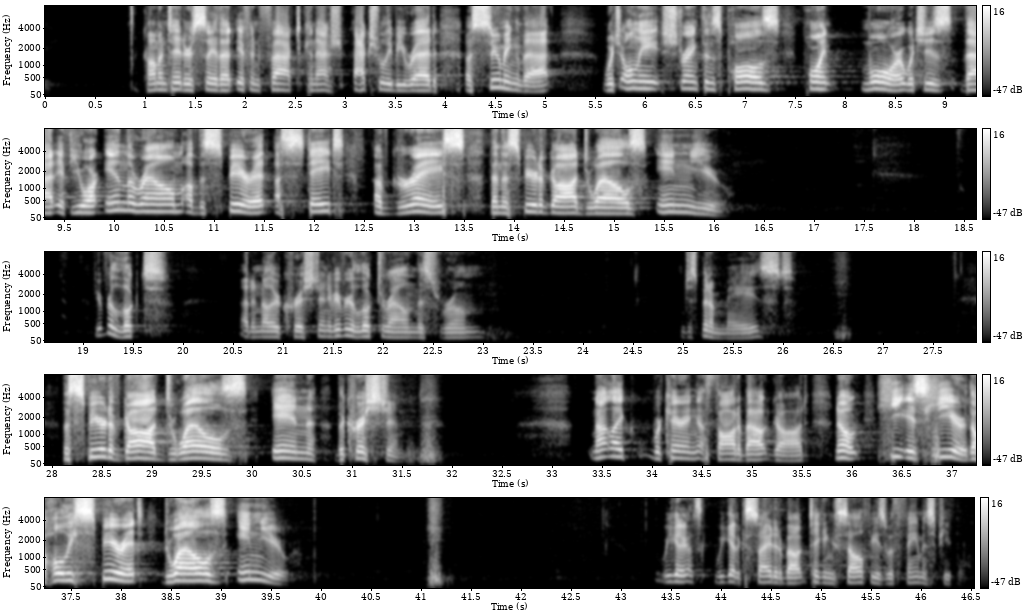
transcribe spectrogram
Commentators say that if in fact can actually be read assuming that, which only strengthens Paul's point more, which is that if you are in the realm of the Spirit, a state of grace, then the Spirit of God dwells in you. Have you ever looked at another Christian? Have you ever looked around this room and just been amazed? The Spirit of God dwells in the Christian. Not like we're carrying a thought about God. No, He is here. The Holy Spirit dwells in you. We get, we get excited about taking selfies with famous people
